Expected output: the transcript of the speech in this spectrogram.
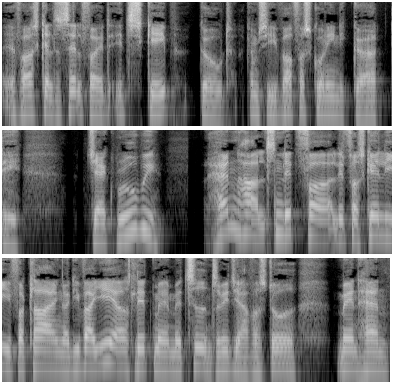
Øh, for også kalde sig selv for et, et scapegoat, kan man sige. Hvorfor skulle han egentlig gøre det? Jack Ruby, han har sådan lidt, for, lidt forskellige forklaringer, de varierer også lidt med, med tiden, så vidt jeg har forstået, men han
